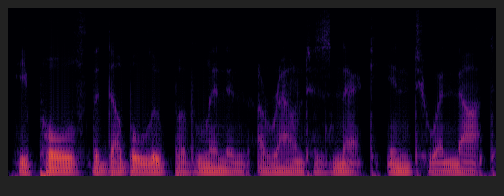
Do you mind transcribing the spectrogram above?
he pulls the double loop of linen around his neck into a knot.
